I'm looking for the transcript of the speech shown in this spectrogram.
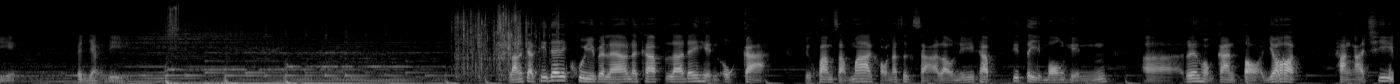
นี้ เป็นอย่างดี หลังจากที่ได้คุยไปแล้วนะครับ และได้เห็นโอกาสหรือความสามารถของนักศึกษาเหล่านี้ครับพี่ติมองเห็นอ่าเรื่องของการต่อยอดทางอาชีพ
